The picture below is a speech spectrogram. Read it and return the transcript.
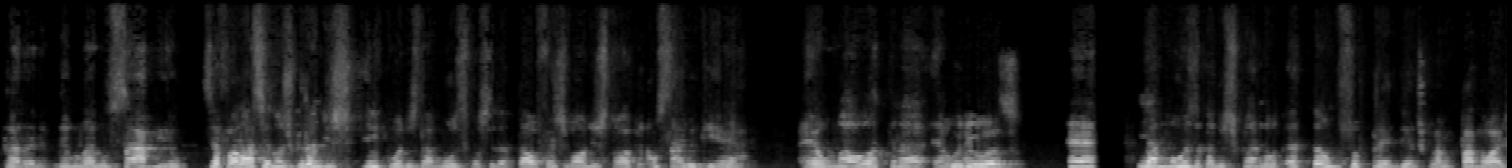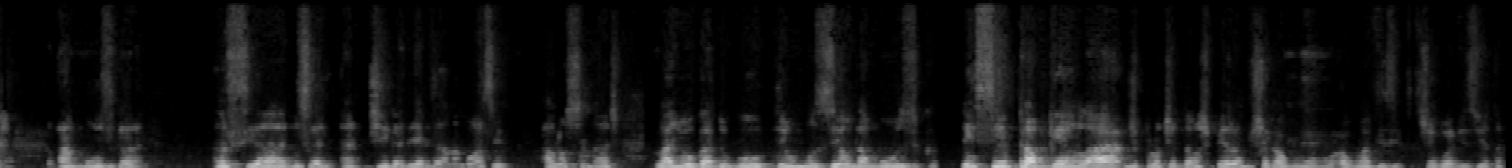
Cara, ele lá não sabe. Você falasse nos grandes ícones da música ocidental, o Festival de Estoque, não sabe o que é. É uma outra. É uma, Curioso. É, e a música dos caras é tão surpreendente para nós. A música anciã, a música antiga deles é um negócio alucinante. Lá em Ugadugu tem um museu da música. Tem sempre alguém lá de prontidão esperando chegar algum, alguma visita. Chegou a visita,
